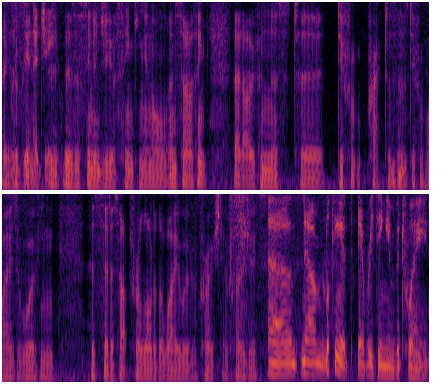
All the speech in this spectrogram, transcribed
It There's a could be- synergy. there's a synergy of thinking and all. And so I think that openness to different practices, Mm-hmm. different ways of working, has set us up for a lot of the way we've approached our projects. Um, now I'm looking at everything in between.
